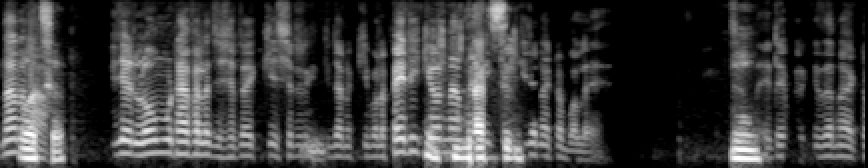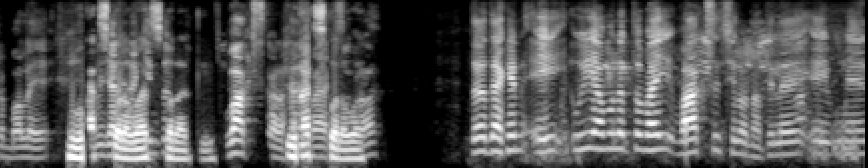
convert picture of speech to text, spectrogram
না না না। আচ্ছা। যে লোম উঠায় ফেলেছে সেটা কি সেটা কি যেন কি বলে? পেডিকিউর না কি যেন একটা বলে? এই কি যেন একটা বলে? ওয়াক্স করা ওয়াক্স করা আর কি। ওয়াক্স করা Wax হ্যাঁ, করা। তো দেখেন এই ওই আমলে তো ভাই ওয়াক্সই ছিল না তাহলে এই মেয়ে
